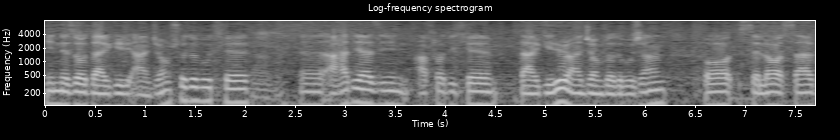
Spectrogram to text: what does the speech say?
این نزاع و درگیری انجام شده بود که احدی از این افرادی که درگیری رو انجام داده بودن با سلاح سرد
